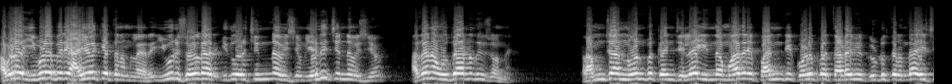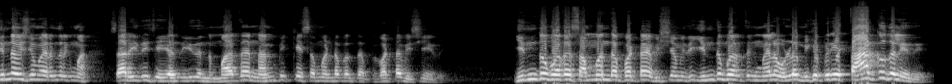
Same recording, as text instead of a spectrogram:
அவ்வளவு இவ்வளவு பெரிய அயோக்கியத்தனம்ல இவர் சொல்றாரு இது ஒரு சின்ன விஷயம். எது சின்ன விஷயம்? அதான் நான் உதாரணத்துக்கு சொன்னேன். ரம்ஜான் நோன்பு கஞ்சில இந்த மாதிரி பன்றி கொழுப்பை தடவி கொடுத்திருந்தா இது சின்ன விஷயமா இருந்திருக்குமா? சார் இது செய்ய- இது மத நம்பிக்கை சம்பந்தப்பட்ட விஷயம் இது. இந்து மத சம்பந்தப்பட்ட விஷயம் இது. இந்து மதத்துக்கு மேல உள்ள மிகப்பெரிய தாக்குதல் இது.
